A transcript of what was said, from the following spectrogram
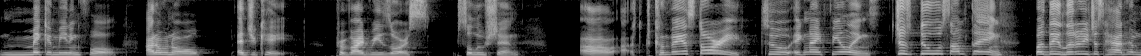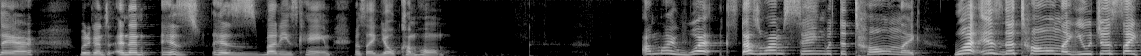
make it meaningful. I don't know, educate, provide resource, solution, uh, convey a story to ignite feelings. Just do something. But they literally just had him there a gun, to, and then his his buddies came. It was like, "Yo, come home." I'm like, what? That's what I'm saying with the tone. Like, what is the tone? Like, you just like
